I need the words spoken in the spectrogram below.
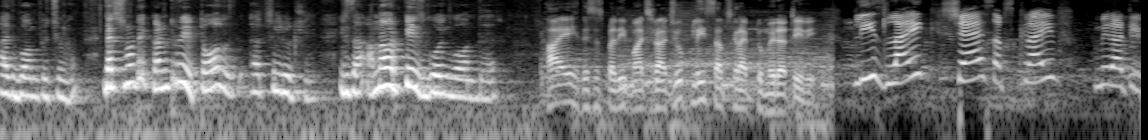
అది పంపించడం that's not a country at all absolutely it's anarchy is going on there Hi, this is Pradeep Machraju. Please subscribe to Mirror TV. please like share subscribe Mirror TV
